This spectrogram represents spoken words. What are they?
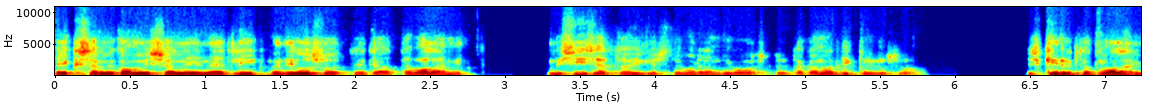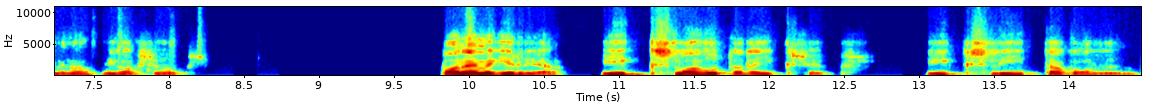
eksamikomisjoni need liikmed ei usu, et te teate valemit, mis siis, et õigesti võrrandi koostööd, aga nad ikka ei usu. siis kirjutad valemi, noh, igaks juhuks. paneme kirja X lahutada X1, X liita kolm.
